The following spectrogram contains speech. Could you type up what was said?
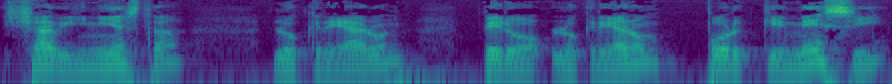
Xavi Iniesta, lo crearon, pero lo crearon porque Messi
